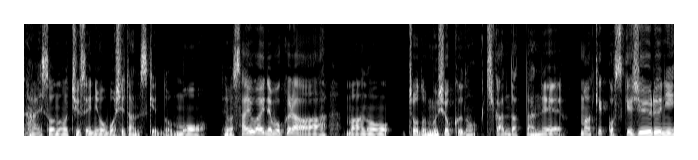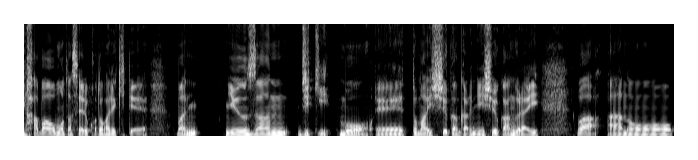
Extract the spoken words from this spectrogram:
はい、その抽選に応募してたんですけども、でも幸いね、僕らは、まあ、あの、ちょうど無職の期間だったんで、まあ結構スケジュールに幅を持たせることができて、まあ、入山時期も、えー、っと、まあ1週間から2週間ぐらいは、あの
